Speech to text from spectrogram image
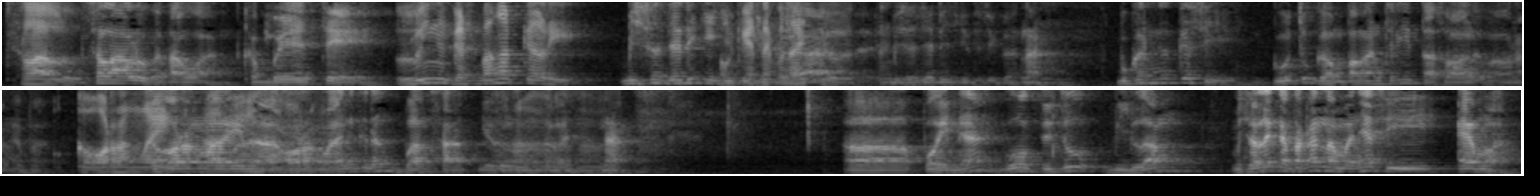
Selalu. selalu ketahuan. Ke BC Lu ngegas banget kali. bisa jadi kayak gitu tapi juga. lanjut. bisa jadi gitu juga. Nah bukan ngegas sih. Gue tuh gampangan cerita soalnya pak orangnya pak. Ke orang ke lain. orang sahabat, lain. Nah ya. orang lain kadang bangsat gitu loh Hmm, masalahnya. hmm. nah eh, poinnya gue waktu itu bilang misalnya katakan namanya si M lah.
